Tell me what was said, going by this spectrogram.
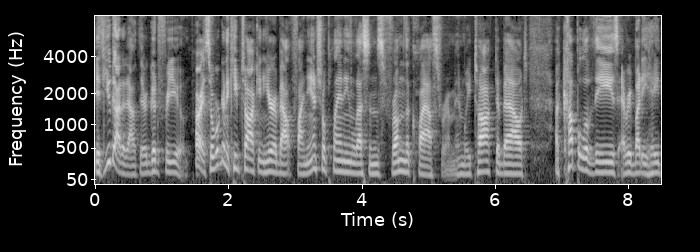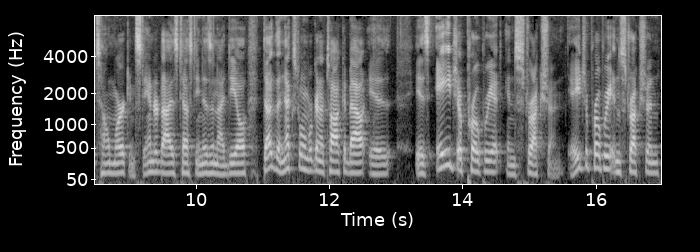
if you got it out there, good for you. All right, so we're going to keep talking here about financial planning lessons from the classroom, and we talked about a couple of these. Everybody hates homework, and standardized testing isn't ideal. Doug, the next one we're going to talk about is is age appropriate instruction. Age appropriate instruction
